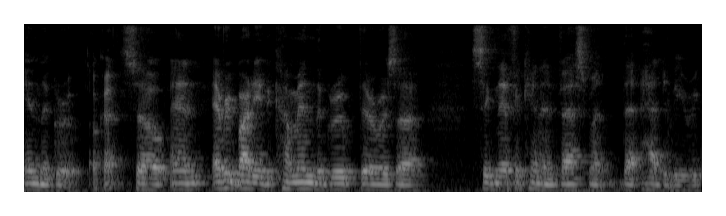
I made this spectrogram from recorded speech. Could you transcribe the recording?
in the group. Okay. So, and everybody to come in the group, there was a significant investment that had to be re-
